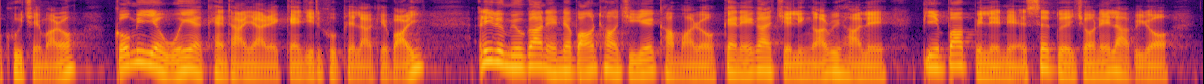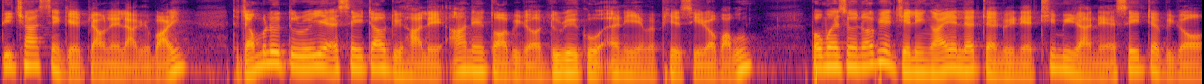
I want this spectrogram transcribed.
အခုချိန်မှာတော့ကုန်းမြင့်ရဲ့ဝန်းရံခံထားရတဲ့ကန်ကြီးတစ်ခုဖြစ်လာခဲ့ပါပြီ။ အဲ့ဒီလိုမျိုးကနေနှစ်ပေါင်းထောင်ချီတဲ့အခါမှာတော့ကန်တွေကဂျယ်လီငါးတွေဟာလည်းပြင်ပပင်လယ်နဲ့အဆက်အသွယ်လျော်နေလာပြီးတော့တိချဆင်ကယ်ပြောင်းလဲလာခဲ့ပါပြီ။ဒါကြောင့်မလို့သူတို့ရဲ့အစိပ်တောက်တွေဟာလည်းအားနေသွားပြီးတော့လူတွေကိုအန္တရာယ်မဖြစ်စေတော့ပါဘူး။ပုံမှန်ဆိုရင်တော့ဖြင့်ဂျယ်လီငါးရဲ့လက်တံတွေနဲ့ထိမိတာနဲ့အစိတ်တက်ပြီးတော့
